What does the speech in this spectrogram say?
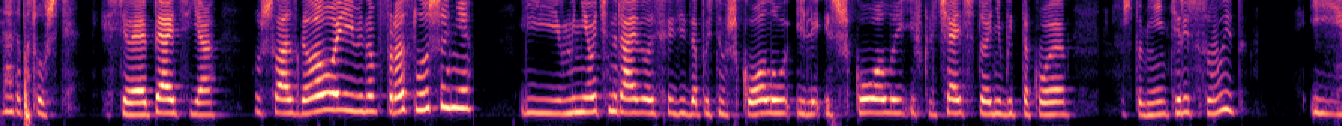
надо послушать. И все, и опять я ушла с головой именно в прослушивание. И мне очень нравилось ходить, допустим, в школу или из школы и включать что-нибудь такое, что меня интересует. И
